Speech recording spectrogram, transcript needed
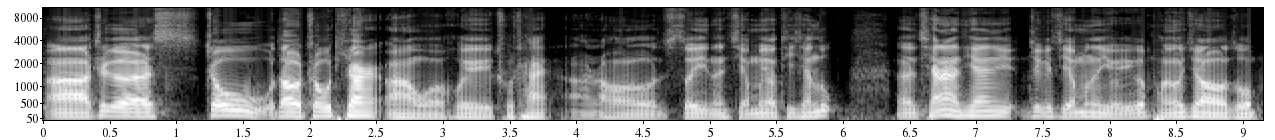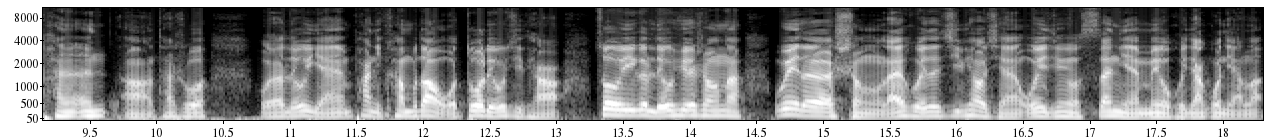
啊，这个周五到周天啊，我会出差啊，然后所以呢，节目要提前录。呃，前两天这个节目呢，有一个朋友叫做潘恩啊，他说我要留言，怕你看不到，我多留几条。作为一个留学生呢，为了省来回的机票钱，我已经有三年没有回家过年了，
